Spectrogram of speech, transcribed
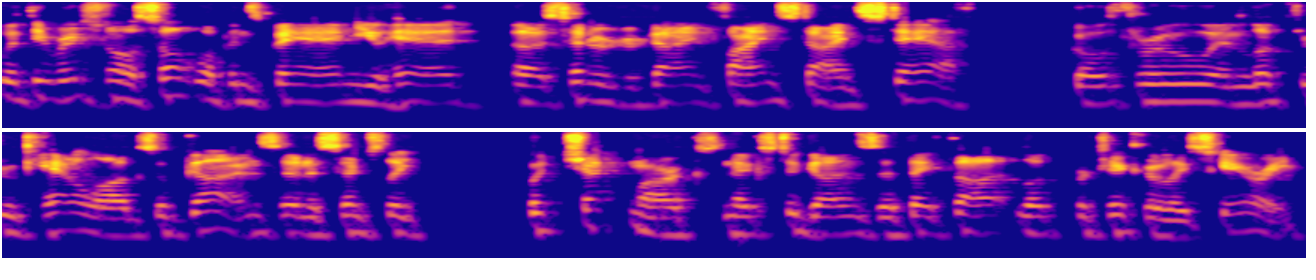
with the original assault weapons ban, you had uh, Senator Dianne Feinstein's staff go through and look through catalogs of guns and essentially put check marks next to guns that they thought looked particularly scary.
